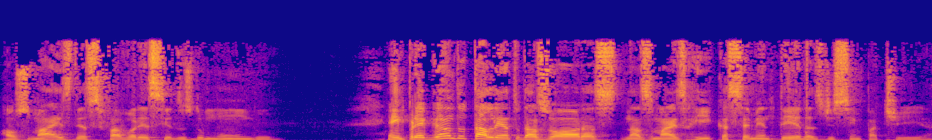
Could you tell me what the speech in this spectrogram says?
aos mais desfavorecidos do mundo empregando o talento das horas nas mais ricas sementeiras de simpatia.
